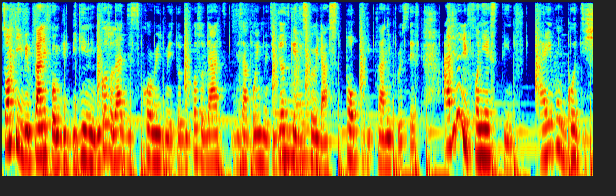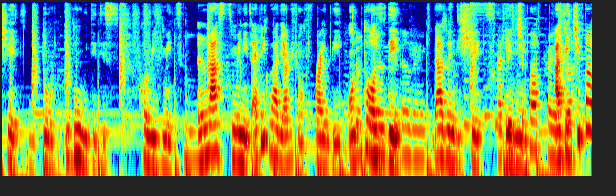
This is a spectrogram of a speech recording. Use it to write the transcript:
something you be planning from the beginning because of that discouragement or because of that disappointment you just get discouraged and stop the planning process. And you know the funniest thing. I even got the shirt done even with the discouragement. Last minute. I think we had the outreach on friday on So thursday. That's when- that's when the shirt At a came in. cheaper price. at a cheaper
